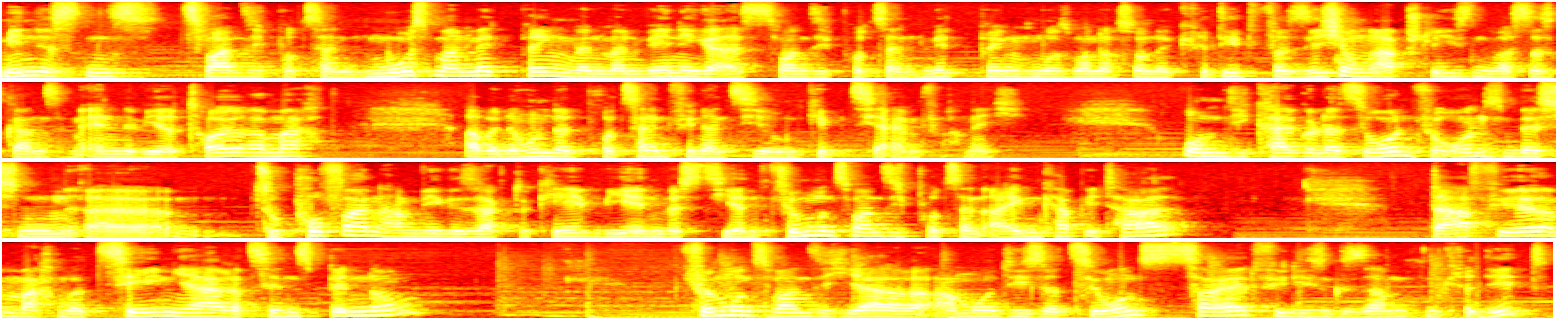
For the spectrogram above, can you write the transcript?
Mindestens 20% muss man mitbringen. Wenn man weniger als 20% mitbringt, muss man noch so eine Kreditversicherung abschließen, was das Ganze am Ende wieder teurer macht. Aber eine 100% Finanzierung gibt es hier einfach nicht. Um die Kalkulation für uns ein bisschen äh, zu puffern, haben wir gesagt, okay, wir investieren 25% Eigenkapital. Dafür machen wir 10 Jahre Zinsbindung, 25 Jahre Amortisationszeit für diesen gesamten Kredit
